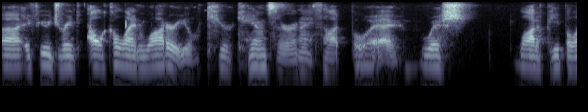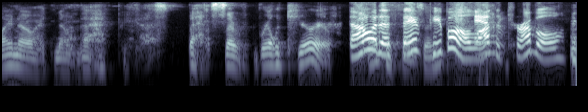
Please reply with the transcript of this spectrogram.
uh, if you drink alkaline water, you'll cure cancer. And I thought, boy, I wish a lot of people I know had known that because that's a real cure. That would have That's saved people a lot And- of trouble.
